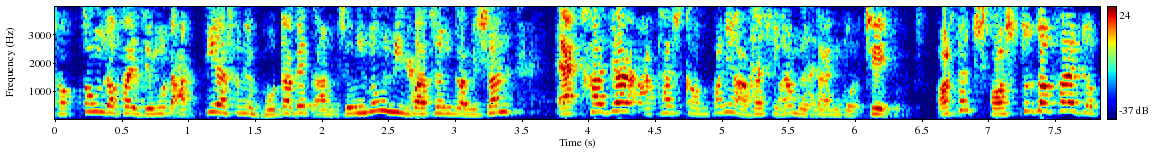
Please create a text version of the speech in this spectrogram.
সপ্তম দফায় যে মোট আটটি আসনে ভোট হবে তার জন্য নির্বাচন কমিশন এক হাজার আঠাশ কোম্পানি আধা সেনা মোতায়েন করছে। অর্থাৎ ষষ্ঠ দফায় যত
